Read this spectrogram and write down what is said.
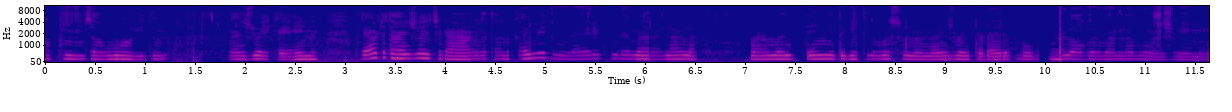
आपण जाऊ हो इथून अंशबाई काय आहे ना तेवढ्यात अंशबाईच्या काय अंगात आलं काय माहीत हो डायरेक्ट उड्या मारायला लागला मामा त्यांनी तर घेतलं बसून आणि अंशबाई तर डायरेक्ट ब्लॉगर बनला बो अंशबाई मग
